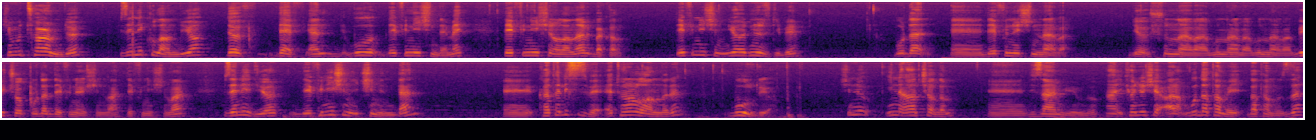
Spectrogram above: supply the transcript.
Şimdi bu term'dü. Bize ne kullan diyor? Def, def. Yani bu definition demek. Definition olanlara bir bakalım. Definition gördüğünüz gibi burada e, definition'lar var. Diyor şunlar var, bunlar var, bunlar var. Birçok burada definition var, definition var. Bize ne diyor? Definition içinden e, katalisis ve etanol olanları bul diyor. Şimdi yine açalım. E, design view'u. Ha, ilk önce şey bu data datamızda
